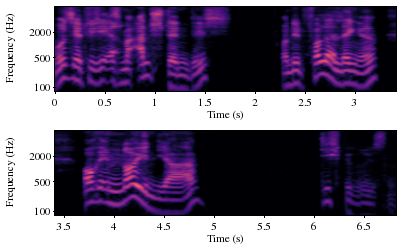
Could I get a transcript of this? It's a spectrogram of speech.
Muss ich natürlich erstmal anständig und in voller Länge auch im neuen Jahr dich begrüßen.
